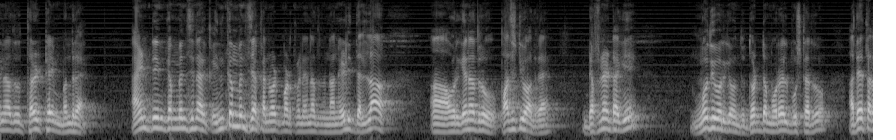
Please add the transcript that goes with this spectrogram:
ಏನಾದರೂ ಥರ್ಡ್ ಟೈಮ್ ಬಂದರೆ ಆ್ಯಂಟಿ ಇನ್ಕಂಬೆನ್ಸಿನ ಇನ್ಕಂಬೆನ್ಸಿಯಾಗಿ ಕನ್ವರ್ಟ್ ಮಾಡ್ಕೊಂಡು ಏನಾದರೂ ನಾನು ಹೇಳಿದ್ದೆಲ್ಲ ಅವ್ರಿಗೇನಾದರೂ ಪಾಸಿಟಿವ್ ಆದರೆ ಡೆಫಿನೆಟಾಗಿ ಮೋದಿಯವ್ರಿಗೆ ಒಂದು ದೊಡ್ಡ ಮೊರೆಲ್ ಬೂಸ್ಟರು ಅದೇ ಥರ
